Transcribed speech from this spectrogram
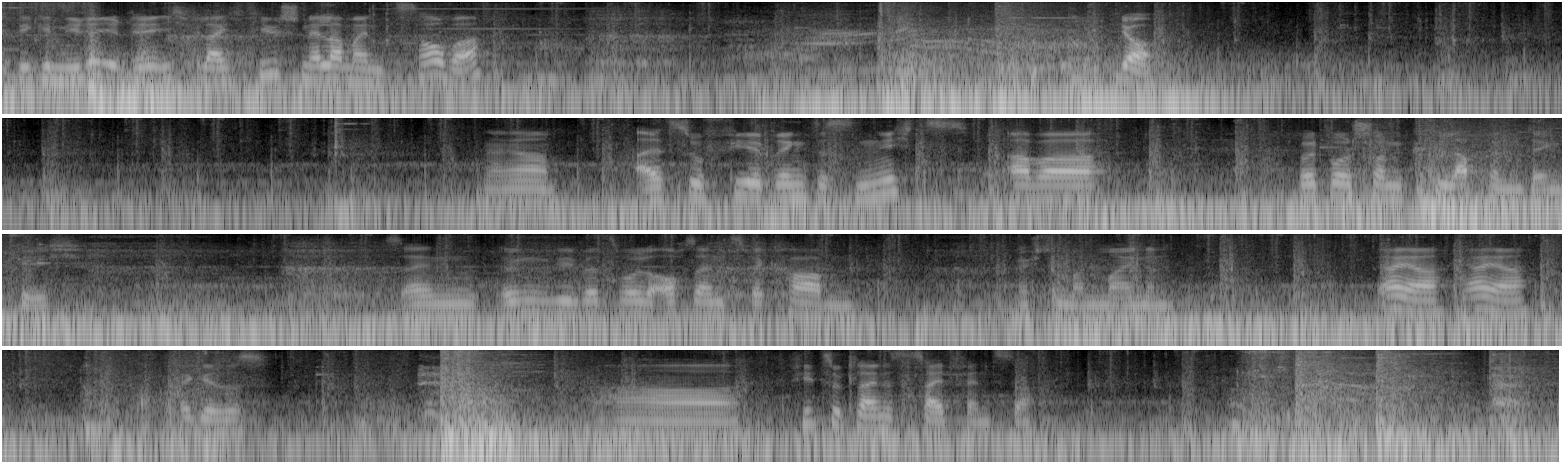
regeneriere ich vielleicht viel schneller meinen Zauber. Ja. Naja, allzu viel bringt es nichts, aber wird wohl schon klappen, denke ich. Sein, irgendwie wird es wohl auch seinen Zweck haben. Möchte man meinen. Ja, ja, ja, ja. Vergiss es. Ah, viel zu kleines Zeitfenster.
